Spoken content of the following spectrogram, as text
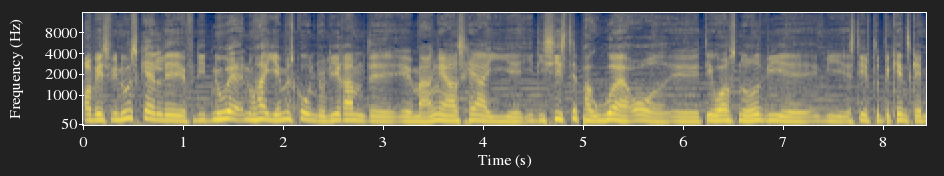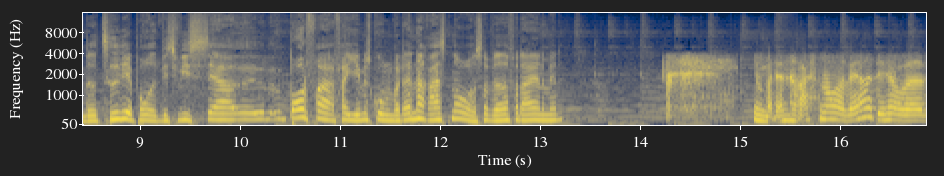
Og hvis vi nu skal, øh, fordi nu, er, nu har hjemmeskolen jo lige ramt øh, øh mange af os her i, øh, i de sidste par uger af året. Øh, det er jo også noget, vi, øh, vi stiftede bekendtskab med tidligere på året. Hvis vi ser øh, bort fra, fra hjemmeskolen, hvordan har resten af året så været for dig, Anna Mette? Jamen, hvordan har resten af året været? Det har jo været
